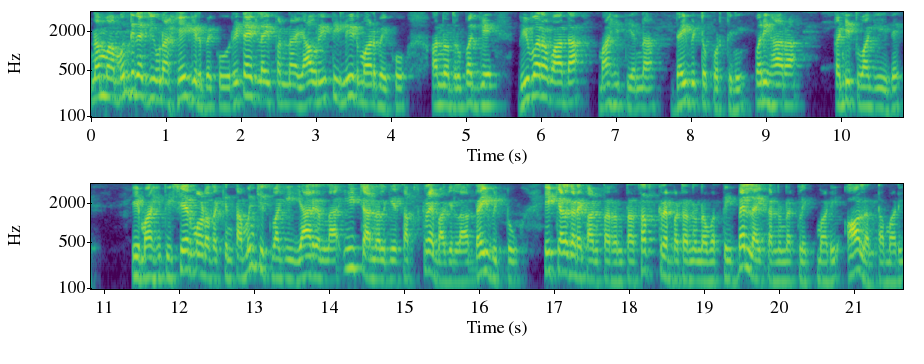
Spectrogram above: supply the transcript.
ನಮ್ಮ ಮುಂದಿನ ಜೀವನ ಹೇಗಿರಬೇಕು ರಿಟೈರ್ಡ್ ಲೈಫನ್ನು ಯಾವ ರೀತಿ ಲೀಡ್ ಮಾಡಬೇಕು ಅನ್ನೋದ್ರ ಬಗ್ಗೆ ವಿವರವಾದ ಮಾಹಿತಿಯನ್ನು ದಯವಿಟ್ಟು ಕೊಡ್ತೀನಿ. ಪರಿಹಾರ ಖಂಡಿತವಾಗಿ ಇದೆ. ಈ ಮಾಹಿತಿ ಶೇರ್ ಮಾಡೋದಕ್ಕಿಂತ ಮುಂಚಿತವಾಗಿ ಯಾರೆಲ್ಲ ಈ ಚಾನಲ್ಗೆ ಸಬ್ಸ್ಕ್ರೈಬ್ ಆಗಿಲ್ಲ, ದಯವಿಟ್ಟು ಈ ಕೆಳಗಡೆ ಕಾಣ್ತಾ ಇರೋಂಥ ಸಬ್ಸ್ಕ್ರೈಬ್ ಬಟನನ್ನು ಒತ್ತಿ ಬೆಲ್ ಐಕನನ್ನು ಕ್ಲಿಕ್ ಮಾಡಿ ಆಲ್ ಅಂತ ಮಾಡಿ.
